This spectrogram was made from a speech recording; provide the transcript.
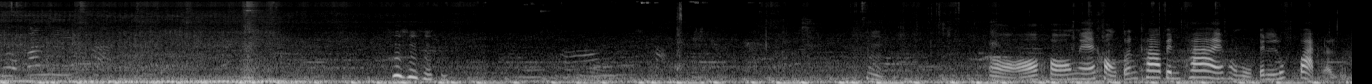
อยู่ก็มีค่ะอ๋อของแม้ของต้นข้าวเป็นผ้าของหนูเป็นลูกปัดอะลูก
